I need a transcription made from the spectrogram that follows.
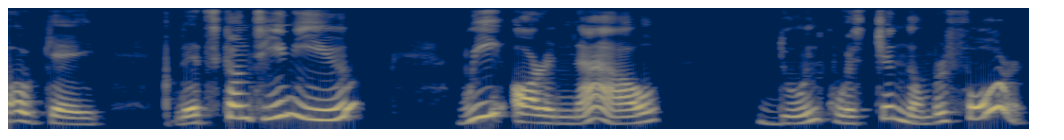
Okay, let's continue. We are now doing question number four.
